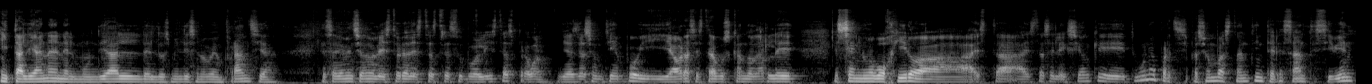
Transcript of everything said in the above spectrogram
italiana en el Mundial del 2019 en Francia. Les había mencionado la historia de estas tres futbolistas, pero bueno, ya es de hace un tiempo y ahora se está buscando darle ese nuevo giro a esta, a esta selección que tuvo una participación bastante interesante. Si bien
